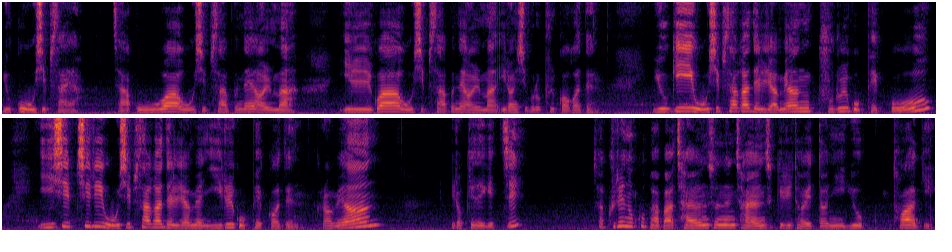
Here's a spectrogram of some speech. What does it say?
6, 9, 54야. 자, 5와 54분의 얼마? 1과 54분의 얼마? 이런 식으로 풀 거거든. 6이 54가 되려면 9를 곱했고, 27이 54가 되려면 2를 곱했거든. 그러면 이렇게 되겠지? 자, 그래 놓고 봐봐. 자연수는 자연수끼리 더했더니 6 더하기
